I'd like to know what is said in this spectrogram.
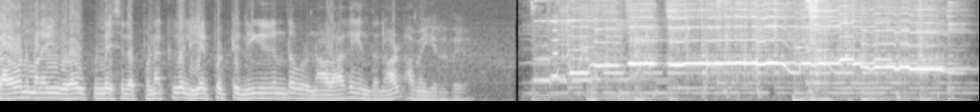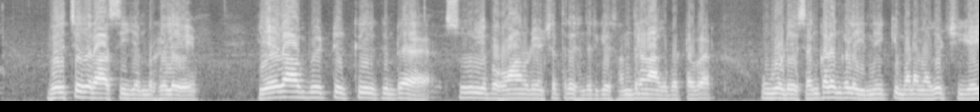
கணவன் மனைவி உறவுக்குள்ளே சில பிணக்குகள் ஏற்பட்டு நீங்குகின்ற ஒரு நாளாக இந்த நாள் அமைகிறது. விருச்சக ராசி என்பர்களே ஏழாம் வீட்டிற்கு இருக்கின்ற சூரிய பகவானுடைய நட்சத்திர சந்திரிக்கை சந்திரனாகப்பட்டவர் உங்களுடைய சங்கடங்களை நீக்கி மன மகிழ்ச்சியை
